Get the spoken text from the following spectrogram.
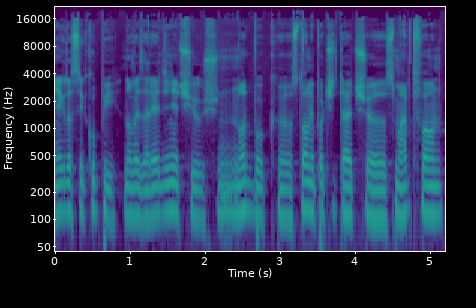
Niekto si kúpi nové zariadenie, či už notebook, e, stolný počítač, e, smartfón.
